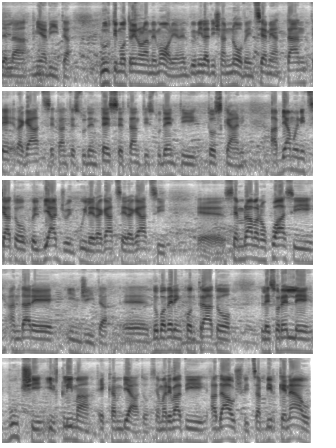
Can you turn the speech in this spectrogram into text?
della mia vita. L'ultimo treno alla memoria nel 2019 insieme a tante ragazze, tante studentesse e tanti studenti toscani. Abbiamo iniziato quel viaggio in cui le ragazze e i ragazzi eh, sembravano quasi andare in gita. Eh, dopo aver incontrato le sorelle Bucci il clima è cambiato, siamo arrivati ad Auschwitz, a Birkenau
